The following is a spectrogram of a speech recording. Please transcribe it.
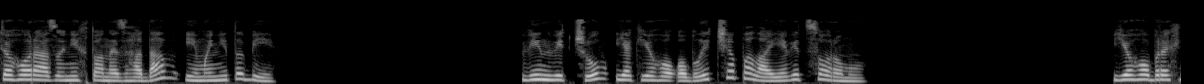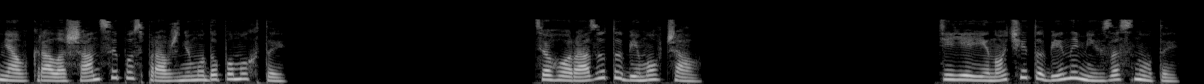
Цього разу ніхто не згадав імені тобі. Він відчув, як його обличчя палає від сорому. Його брехня вкрала шанси по-справжньому допомогти. Цього разу тобі мовчав. Тієї ночі тобі не міг заснути.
